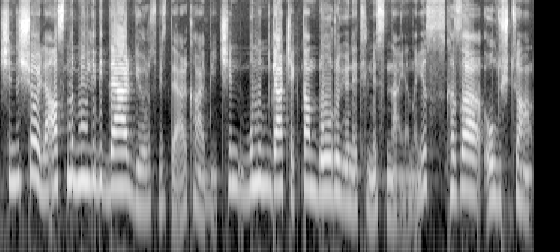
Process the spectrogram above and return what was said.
Şimdi şöyle aslında milli bir değer diyoruz biz değer kaybı için. Bunun gerçekten doğru yönetilmesinden yanayız. Kaza oluştuğu an-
